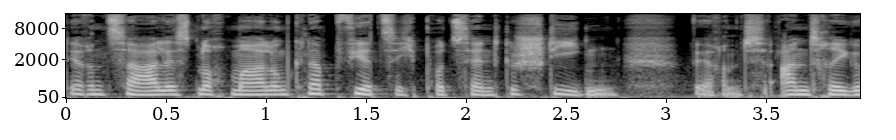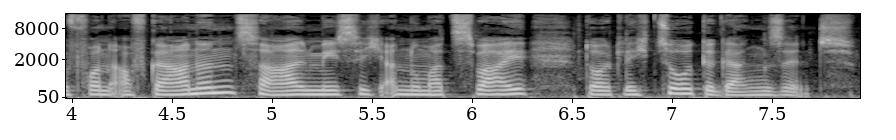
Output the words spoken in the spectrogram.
deren Zahl ist nochmal um knapp 40 Prozent gestiegen, während Anträge von Afghanen zahlenmäßig an Nummer zwei deutlich zurückgegangen sind.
